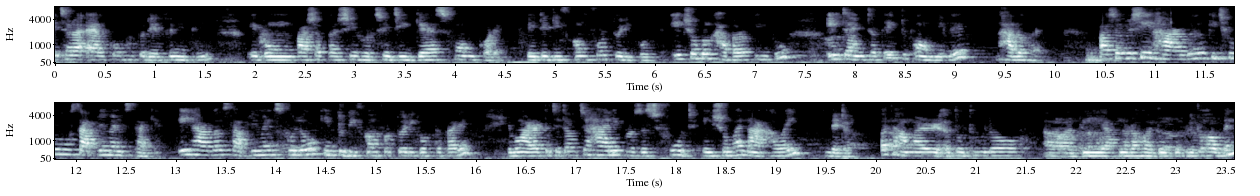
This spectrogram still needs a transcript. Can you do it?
এছাড়া অ্যালকোহল তো ডেফিনেটলি এবং পাশাপাশি হচ্ছে যে গ্যাস ফর্ম করে, পেটে ডিসকমফোর্ট তৈরি করবে। এই সকল খাবারও কিন্তু এই টাইমটাতে একটু কম নিলে ভালো হয়। পাশাপাশি হার্বাল কিছু সাপ্লিমেন্টস থাকে। এই হার্বাল সাপ্লিমেন্টস গুলোও কিন্তু ডিসকমফোর্ট তৈরি করতে পারে, এবং আরেকটা যেটা হচ্ছে হাইলি প্রসেসড ফুড এই সময় না খাওয়াই বেটার আমার তথ্যগুলো দিয়ে আপনারা হয়তো উপকৃত হবেন।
